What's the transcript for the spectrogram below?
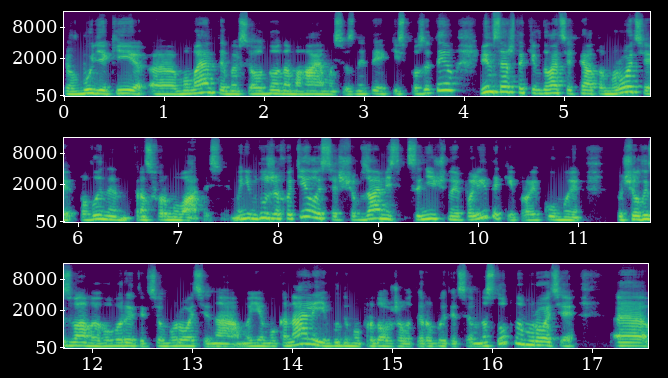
що в будь-які е, моменти ми все одно намагаємося знайти якийсь позитив. Він все ж таки в 25-му році повинен трансформуватися. Мені б дуже хотілося, щоб замість цинічної політики, про яку ми почали з вами говорити в цьому році на моєму каналі, і будемо продовжувати робити це в наступному році. Е,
